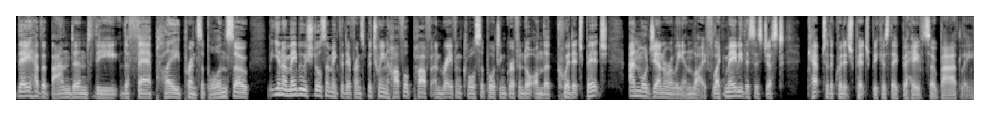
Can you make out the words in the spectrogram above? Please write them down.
they have abandoned the the fair play principle. And so, you know, maybe we should also make the difference between Hufflepuff and Ravenclaw supporting Gryffindor on the Quidditch pitch and more generally in life. Like maybe this is just kept to the Quidditch pitch because they've behaved so badly.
